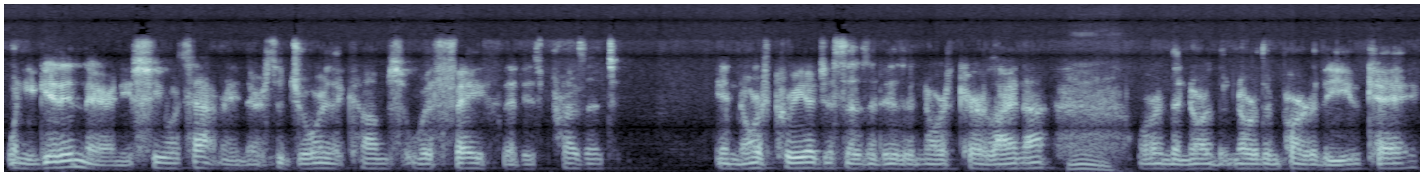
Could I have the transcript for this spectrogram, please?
when you get in there and you see what's happening, there's the joy that comes with faith that is present in North Korea, just as it is in North Carolina mm. or in the northern northern part of the UK,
